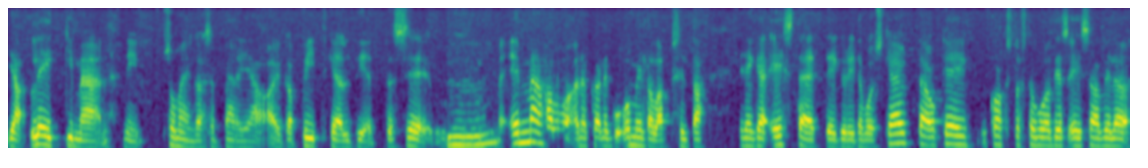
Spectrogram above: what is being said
ja leikkimään, niin somen kanssa pärjää aika pitkälti. Että se, mm. En mä halua ainakaan niin kuin omilta lapsilta mitenkään estää, etteikö niitä voisi käyttää. Okei, 12-vuotias ei saa vielä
